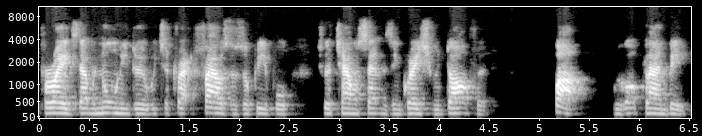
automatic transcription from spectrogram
parades that we normally do, which attract thousands of people to the town centres in Gravesham and Dartford. But we've got a Plan B.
